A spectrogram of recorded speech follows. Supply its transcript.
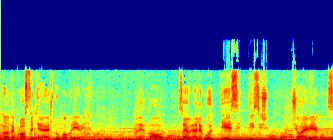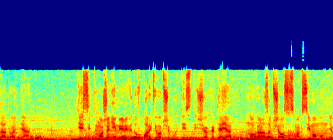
Но ты просто теряешь тупо времени. Блин, но заявляли будет 10 тысяч человек за два дня. 10, ты, может, они имели в виду в парке вообще будет 10 тысяч, хотя я много раз общался с Максимом, он мне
